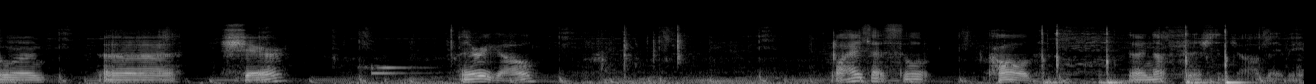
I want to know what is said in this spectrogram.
One. Uh, share. There we go. Why is that still called? Did I not finish the job, maybe?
